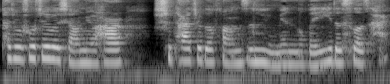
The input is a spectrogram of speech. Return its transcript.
她就说这个小女孩是她这个房子里面的唯一的色彩，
